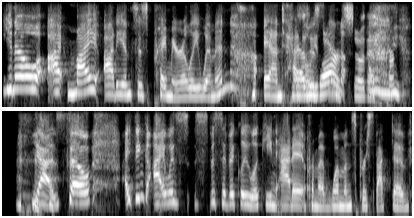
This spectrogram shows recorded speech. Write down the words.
You know, I, my audience is primarily women and has As always been. ours, so that's yeah. So I think I was specifically looking at it from a woman's perspective.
